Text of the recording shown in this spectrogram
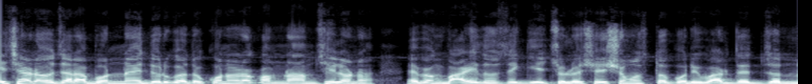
এছাড়াও যারা বন্যায় দুর্গত, কোনো রকম নাম ছিল না এবং বাড়ি ধসে গিয়েছিল, সেই সমস্ত পরিবারদের জন্য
